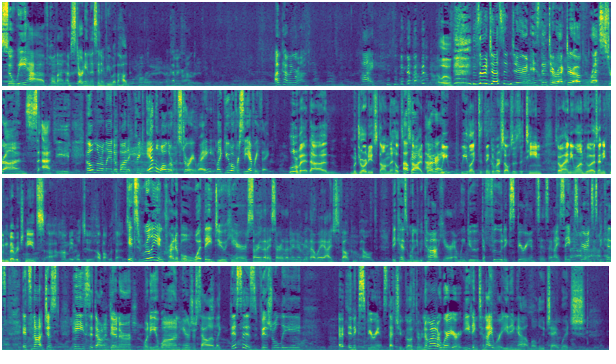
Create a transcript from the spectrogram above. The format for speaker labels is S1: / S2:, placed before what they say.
S1: So we have. Hold on. I'm starting this interview with a hug. Hold on. I'm coming around. I'm coming around. Hi.
S2: Hello.
S1: So Justin Jaret is the director of restaurants at the Hilton Orlando Bonnet Creek and the Waldorf Astoria, right? Like you oversee everything.
S2: A little bit. Uh, majority is on the Hilton
S1: Okay,
S2: side, but
S1: right.
S2: we, we like to think of ourselves as a team. So anyone who has any food and beverage needs, uh, I'm able to help out with that. So-
S1: It's really incredible what they do here. Sorry that I started that interview that way. I just felt compelled because when we come out here and we do the food experiences, and I say experiences because it's not just, hey, sit down to dinner, what do you want? Here's your salad. Like, this is visually an experience that you go through, no matter where you're eating. Tonight we're eating at La Luce, which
